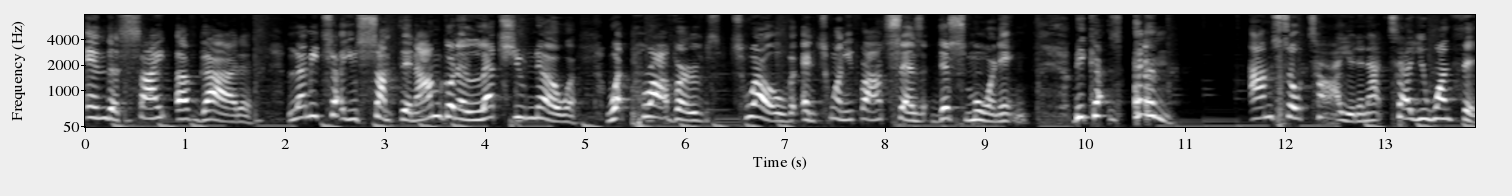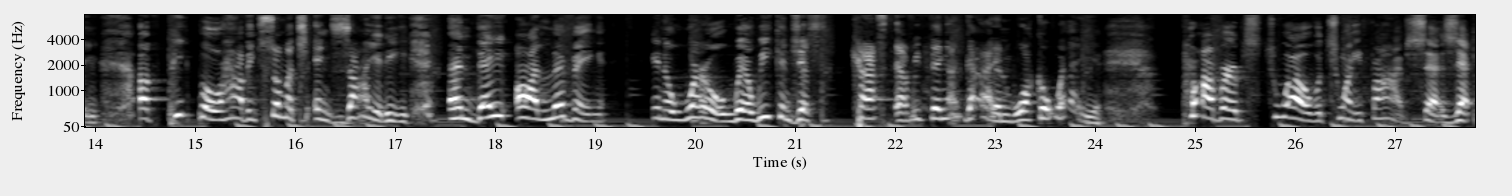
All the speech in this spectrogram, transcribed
in the sight of God. Let me tell you something. I'm going to let you know what Proverbs 12 and 25 says this morning because. I'm so tired, and I tell you one thing of people having so much anxiety, and they are living in a world where we can just cast everything on God and walk away. Proverbs 12 or 25 says that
